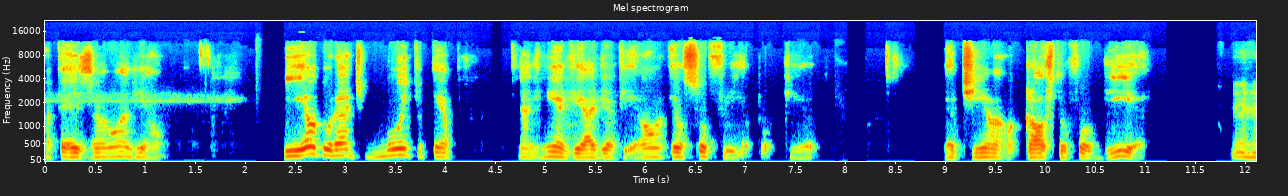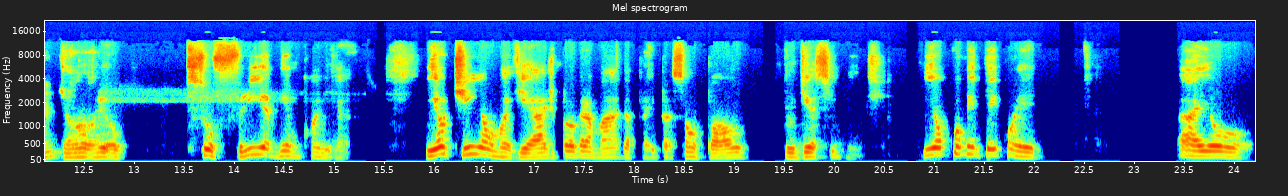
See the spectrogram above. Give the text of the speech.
aterrissando um avião. E eu, durante muito tempo, nas minhas viagens de avião, eu sofria, porque eu tinha claustrofobia, uhum. então eu sofria mesmo com a viagem. E eu tinha uma viagem programada para ir para São Paulo no dia seguinte. E eu comentei com ele. Ah, eu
